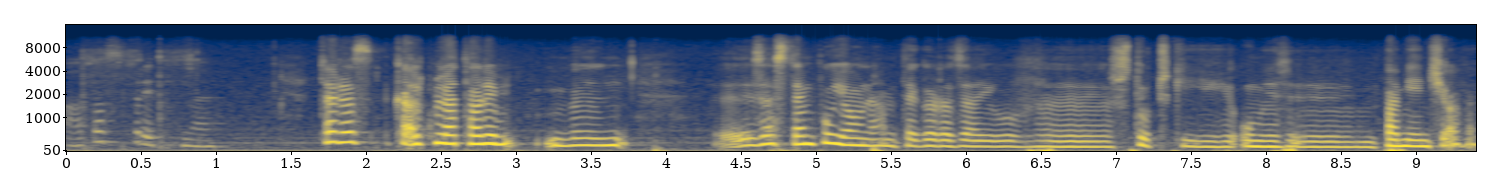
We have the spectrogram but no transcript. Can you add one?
a to sprytne. Teraz kalkulatory zastępują nam tego rodzaju sztuczki y, pamięciowe,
